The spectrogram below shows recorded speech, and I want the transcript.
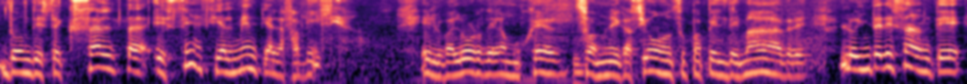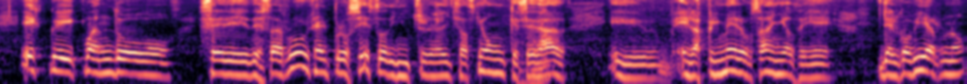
donde se exalta esencialmente a la familia el valor de la mujer, su abnegación, su papel de madre. Lo interesante es que cuando se desarrolla el proceso de industrialización que se da eh, en los primeros años del gobierno,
